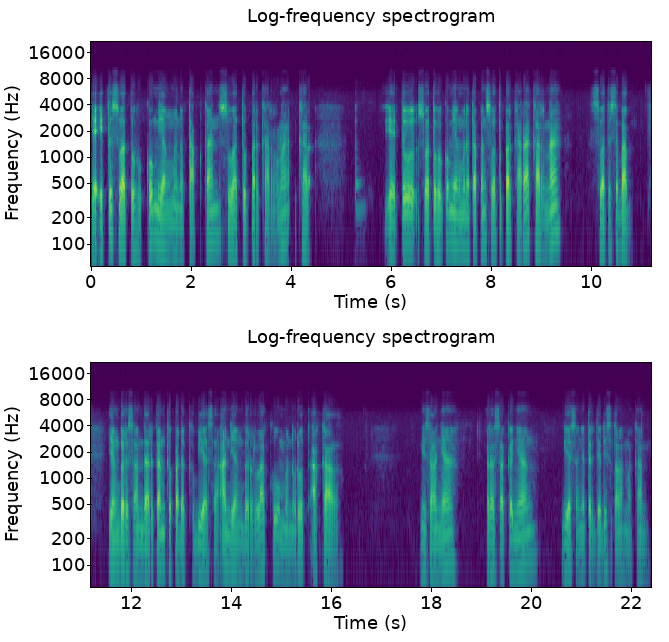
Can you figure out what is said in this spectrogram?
yaitu suatu hukum yang menetapkan suatu perkara kar, yaitu suatu hukum yang menetapkan suatu perkara karena suatu sebab yang bersandarkan kepada kebiasaan yang berlaku menurut akal. Misalnya, rasa kenyang biasanya terjadi setelah makan.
